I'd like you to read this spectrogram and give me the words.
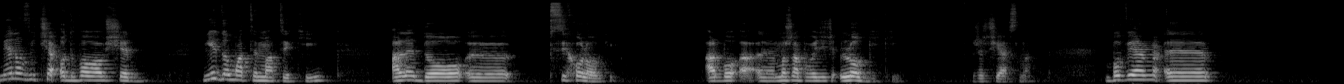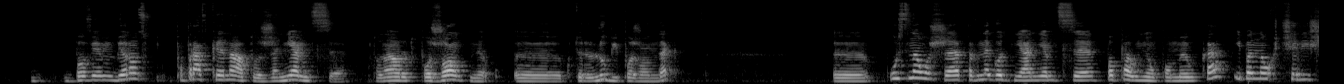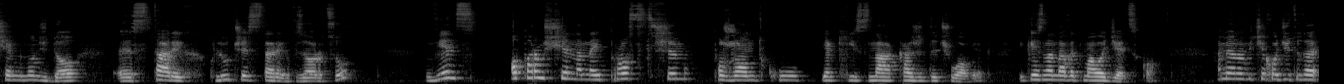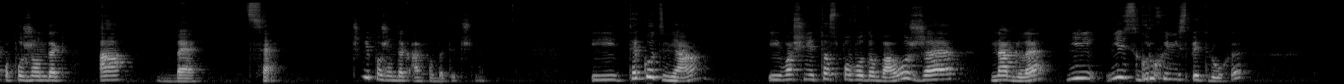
Mianowicie odwołał się nie do matematyki, ale do yy, psychologii. Albo yy, można powiedzieć logiki, rzecz jasna. Bowiem yy, Bowiem biorąc poprawkę na to, że Niemcy to naród porządny, y, który lubi porządek, y, uznał, że pewnego dnia Niemcy popełnią pomyłkę i będą chcieli sięgnąć do y, starych kluczy, starych wzorców, więc oparł się na najprostszym porządku, jaki zna każdy człowiek, jaki zna nawet małe dziecko. A mianowicie chodzi tutaj o porządek A, B, C, czyli porządek alfabetyczny. I tego dnia, i właśnie to spowodowało, że nagle, ni, z gruchy, ni z pietruchy,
